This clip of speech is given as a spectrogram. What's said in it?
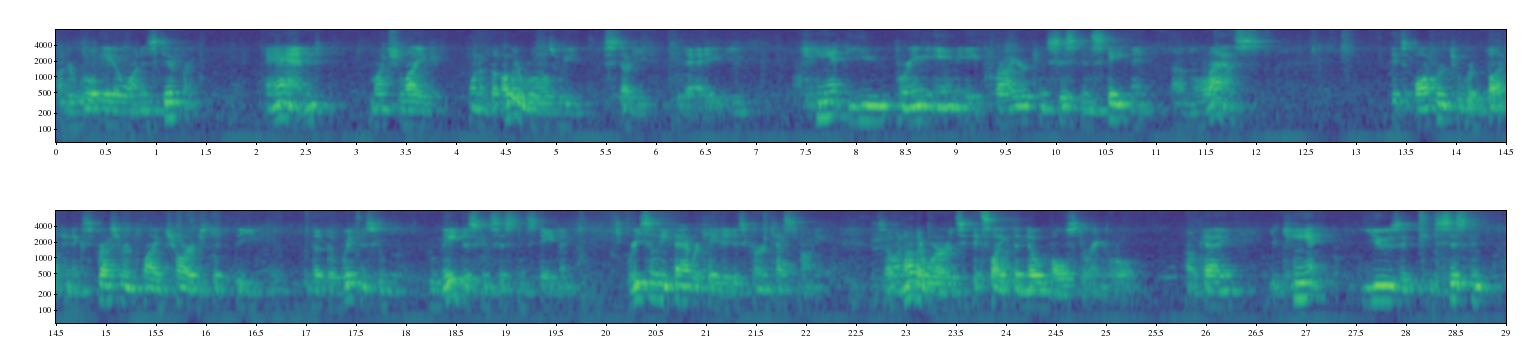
under Rule 801 is different. And much like one of the other rules we studied today, you can't you bring in a prior consistent statement unless it's offered to rebut an express or implied charge that the, that the witness who, who made this consistent statement recently fabricated his current testimony. So in other words, it's like the no bolstering rule, okay? You can't use a consistent,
